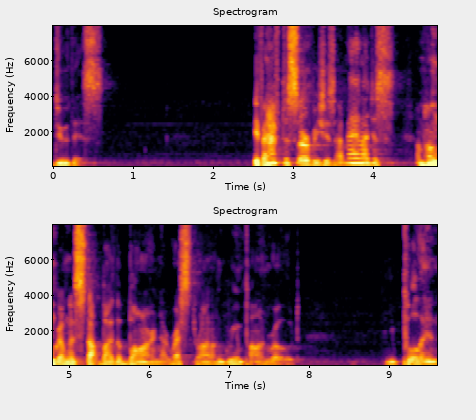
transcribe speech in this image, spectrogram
do this. If after service you say, Man, I just, I'm hungry, I'm going to stop by the barn, that restaurant on Green Pond Road. And you pull in,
